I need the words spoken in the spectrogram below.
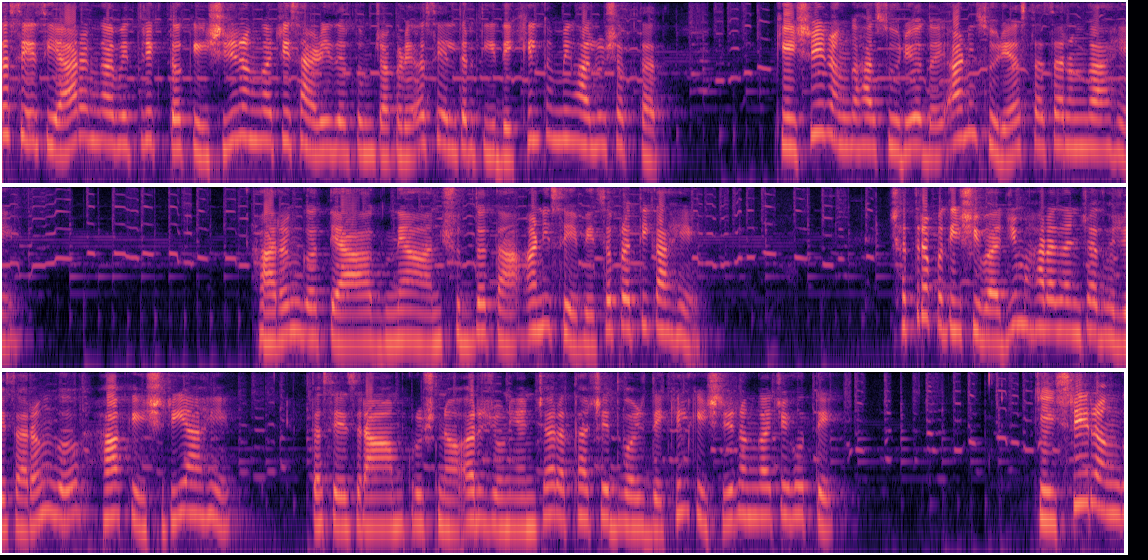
तसेच या रंगाव्यतिरिक्त केशरी रंगाची साडी जर तुमच्याकडे असेल तर ती देखील तुम्ही घालू शकतात. केशरी रंग हा सूर्योदय आणि सूर्यास्ताचा रंग आहे. हा रंग त्याग ज्ञान शुद्धता आणि सेवेचं प्रतीक आहे. छत्रपती शिवाजी महाराजांच्या ध्वजेचा रंग हा केशरी आहे. तसेच राम कृष्ण अर्जुन यांच्या रथाचे ध्वज देखील केशरी रंगाचे होते. केशरी रंग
